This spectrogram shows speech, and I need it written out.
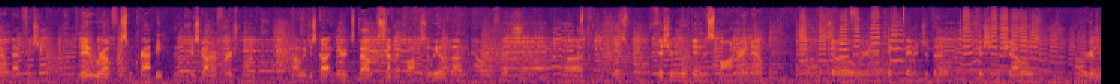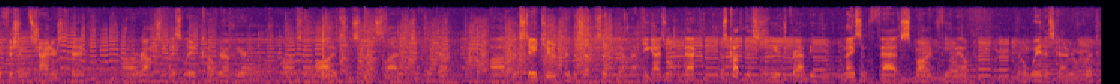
episode of Down Back Fishing. Today we're out for some crappie, we just got our first one. Uh, we just got here, it's about 7 o'clock, so we have about an hour to fish. Uh, these fish are moved into spawn right now, uh, so we're going to take advantage of the fish in the shallows. Uh, we're going to be fishing with shiners today, uh, around some isolated cover out here, uh, some logs, some cement slabs, and stuff like that. But stay tuned for this episode of Down Back. Hey guys, welcome back. Just caught this huge crappie, nice and fat, spawning female. I'm gonna weigh this guy real quick.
